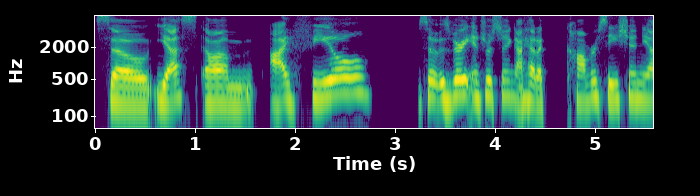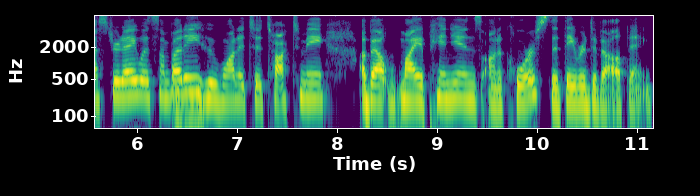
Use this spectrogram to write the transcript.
So yes, um, I feel so it was very interesting. I had a conversation yesterday with somebody mm-hmm. who wanted to talk to me about my opinions on a course that they were developing.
